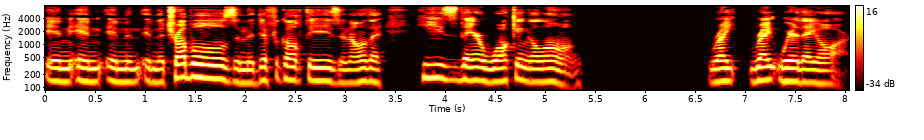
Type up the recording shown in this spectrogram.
in in in in the troubles and the difficulties and all that he's there walking along right right where they are.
